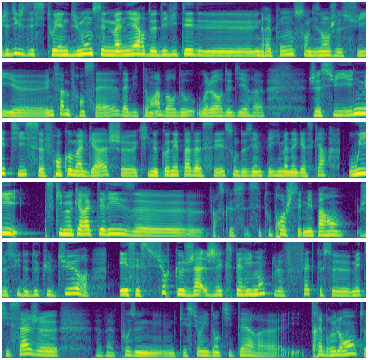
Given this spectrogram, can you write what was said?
J'ai dit que j'étais citoyenne du monde, c'est une manière d'éviter une réponse en disant je suis euh, une femme française habitant à Bordeaux, ou alors de dire euh, je suis une métisse franco-malgache euh, qui ne connaît pas assez son deuxième pays, Madagascar. Oui, ce qui me caractérise, euh, parce que c'est tout proche, c'est mes parents. Je suis de deux cultures. Et c'est sûr que j'expérimente le fait que ce métissage euh, pose une, question identitaire euh, très brûlante,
